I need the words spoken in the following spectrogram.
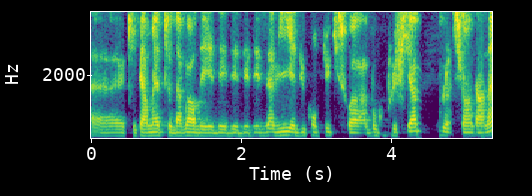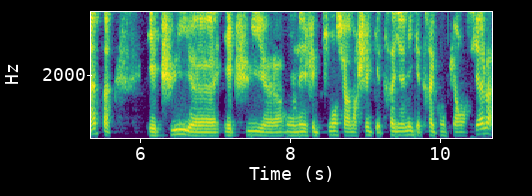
euh, qui permettent d'avoir des, des, des, avis et du contenu qui soit beaucoup plus fiable sur Internet. Et puis, et puis on est effectivement sur un marché qui est très dynamique et très concurrentiel.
